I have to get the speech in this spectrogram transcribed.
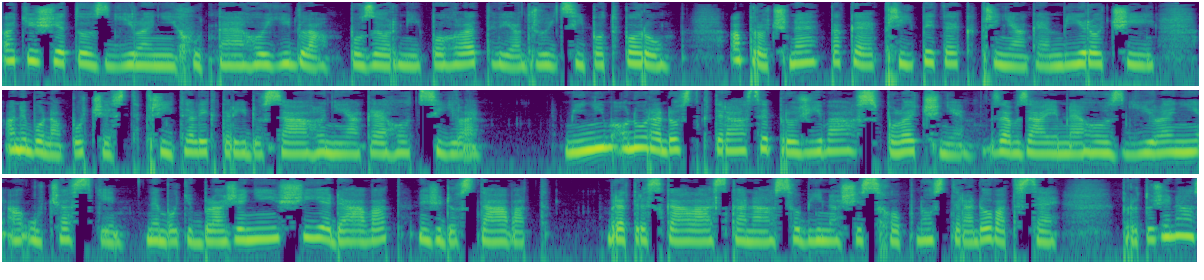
ať již je to sdílení chutného jídla, pozorný pohled vyjadřující podporu a proč ne také přípitek při nějakém výročí anebo na počest příteli, který dosáhl nějakého cíle. Míním onu radost, která se prožívá společně, za vzájemného sdílení a účasti, neboť blaženější je dávat, než dostávat. Bratrská láska násobí naši schopnost radovat se, protože nás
